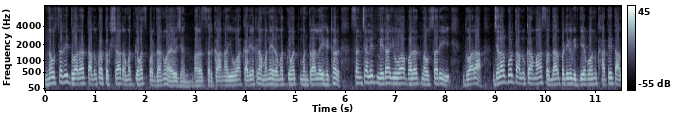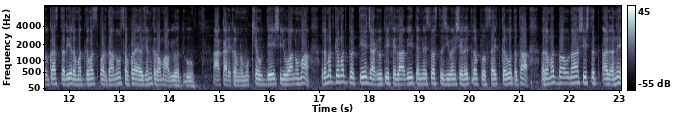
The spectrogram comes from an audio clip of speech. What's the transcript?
નવસારી દ્વારા તાલુકા કક્ષા રમતગમત સ્પર્ધાનું આયોજન. ભારત સરકારના યુવા કાર્યક્રમ અને રમતગમત મંત્રાલય હેઠળ સંચાલિત મેરા યુવા ભારત નવસારી દ્વારા જલાલપોર તાલુકામાં સરદાર પટેલ વિદ્યાભવન ખાતે તાલુકા સ્તરીય રમતગમત સ્પર્ધાનું સફળ આયોજન કરવામાં આવ્યું હતું. આ કાર્યક્રમનો મુખ્ય ઉદ્દેશ યુવાનોમાં રમતગમત પ્રત્યે જાગૃતિ ફેલાવી, તેમને સ્વસ્થ જીવનશૈલી તરફ પ્રોત્સાહિત કરવો તથા રમત ભાવના શિસ્ત અને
